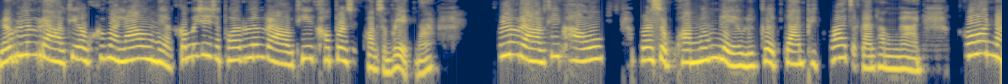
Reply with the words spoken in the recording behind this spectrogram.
แล้วเรื่องราวที่เอาขึ้นมาเล่าเนี่ยก็ไม่ใช่เฉพาะเรื่องราวที่เขาประสบความสำเร็จนะ เรื่องราวที่เขาประสบความล้มเหลว หรือเกิดการผิดพลาดจากการทำงาน ก็น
